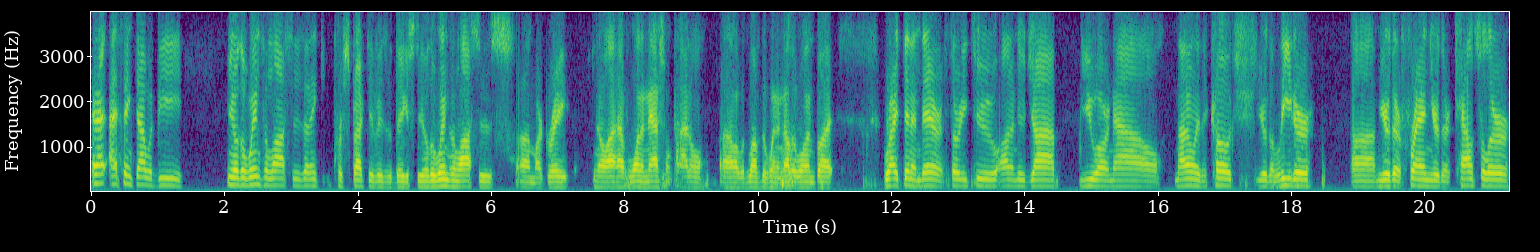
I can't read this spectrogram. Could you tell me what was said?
and I, I think that would be, you know, the wins and losses. I think perspective is the biggest deal. The wins and losses um, are great. You know, I have won a national title. Uh, I would love to win another one, but right then and there, 32 on a new job, you are now not only the coach, you're the leader, um, you're their friend, you're their counselor,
